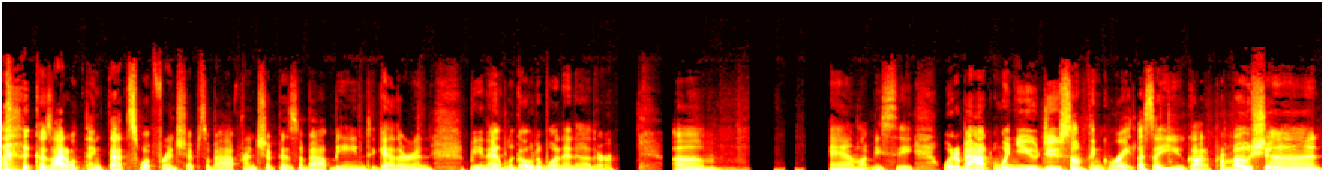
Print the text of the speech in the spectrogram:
because I don't think that's what friendship's about. Friendship is about being together and being able to go to one another. Um, and let me see. What about when you do something great? Let's say you got a promotion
